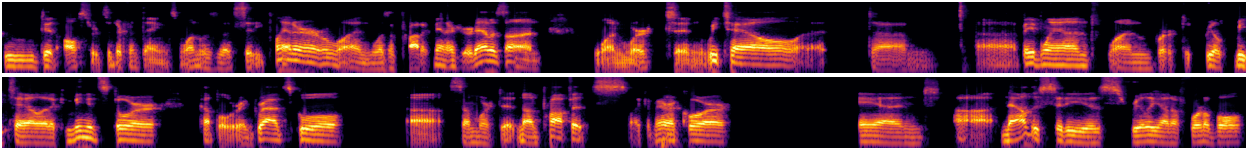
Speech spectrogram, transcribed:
who did all sorts of different things. One was a city planner, one was a product manager at Amazon, one worked in retail um, uh, Babeland. One worked at real retail at a convenience store. A couple were in grad school. Uh, some worked at nonprofits like AmeriCorps. And uh, now the city is really unaffordable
